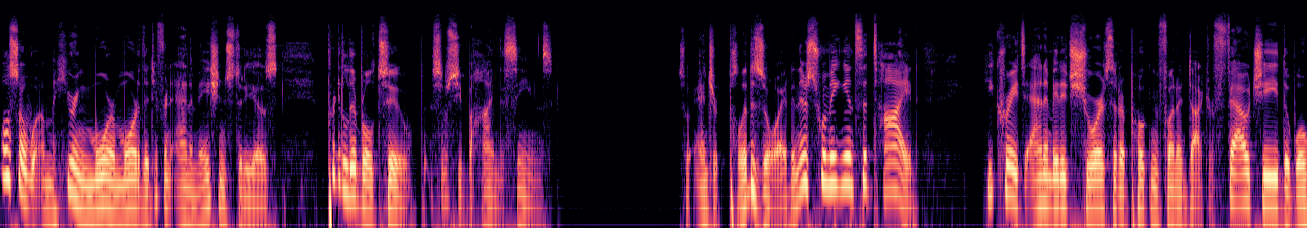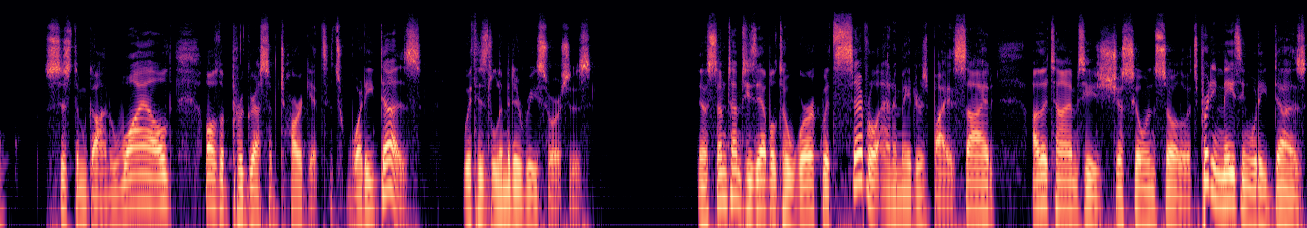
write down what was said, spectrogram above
also I'm hearing more and more of the different animation studios, pretty liberal too, especially behind the scenes. So enter Politizoid, and they're swimming against the tide. He creates animated shorts that are poking fun at Dr. Fauci, the woke system gone wild, all the progressive targets. It's what he does with his limited resources. Now, sometimes he's able to work with several animators by his side. Other times he's just going solo. It's pretty amazing what he does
